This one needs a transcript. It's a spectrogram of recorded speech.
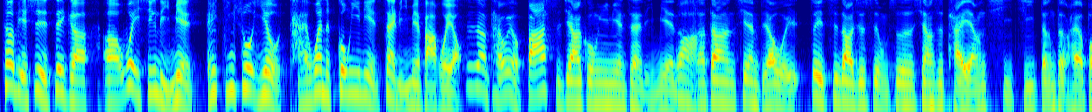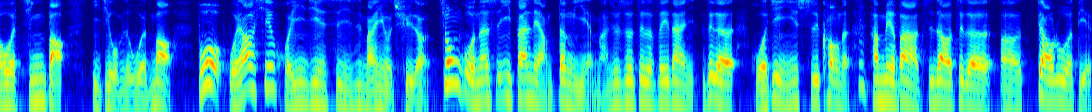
特别是这个呃卫星里面，哎，听说也有台湾的供应链在里面发挥哦。事实上，台湾有八十家供应链在里面。哇，那当然现在。比较为最知道就是我们说的像是台阳起基等等，还有包括金宝以及我们的文茂。不过我要先回应一件事情是蛮有趣的，中国呢是一翻两瞪眼嘛，就是说这个飞弹这个火箭已经失控了，他没有办法知道这个呃掉落点。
